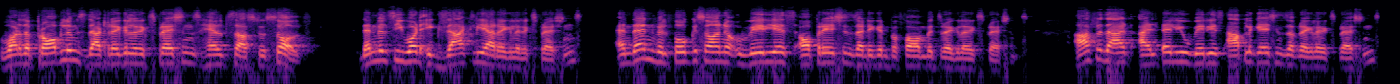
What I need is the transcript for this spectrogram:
What are the problems that regular expressions helps us to solve? Then we'll see what exactly are regular expressions and then we'll focus on various operations that you can perform with regular expressions. After that, I'll tell you various applications of regular expressions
